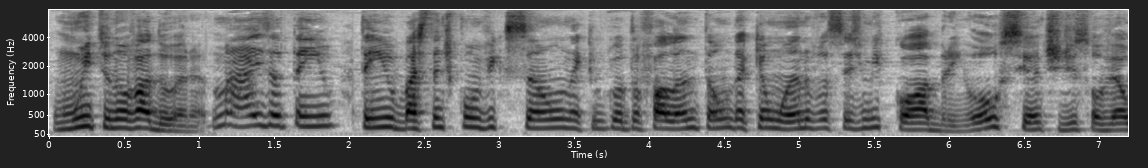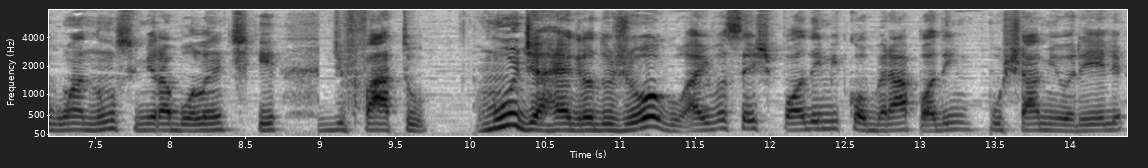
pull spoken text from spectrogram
muito inovadora, mas eu tenho, tenho bastante convicção naquilo que eu estou falando, então daqui a um ano vocês me cobrem, ou se antes disso houver algum anúncio mirabolante que de fato mude a regra do jogo, aí vocês podem me cobrar, podem puxar minha orelha,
